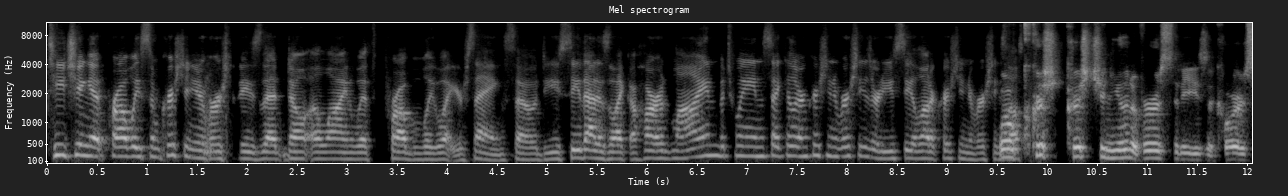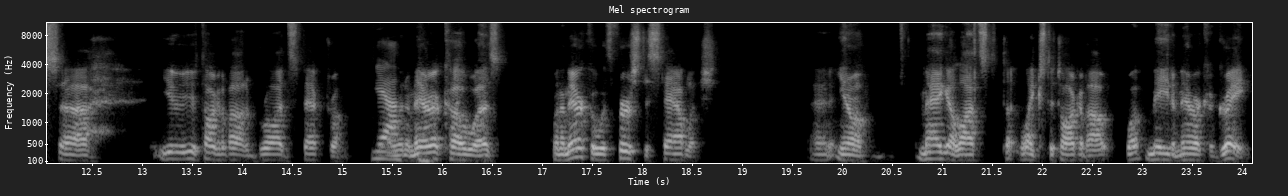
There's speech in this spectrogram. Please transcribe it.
teaching at probably some Christian universities that don't align with probably what you're saying. So do you see that as like a hard line between secular and Christian universities, or do you see a lot of Christian universities? Well, Chris, Christian universities, of course, uh, you, are talking about a broad spectrum. Yeah. When America was, when America was first established, uh, you know, MAGA lots likes to talk about what made America great.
